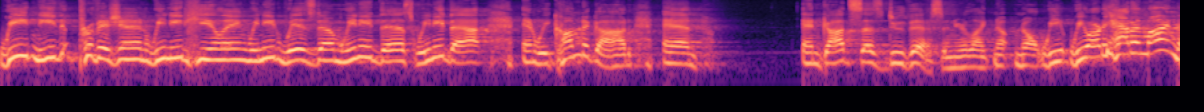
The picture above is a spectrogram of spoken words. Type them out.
We need provision, we need healing, we need wisdom, we need this, we need that. And we come to God and and God says, do this. And you're like, no, no, we, we already had in mind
